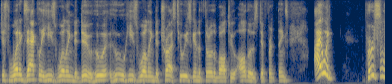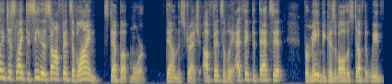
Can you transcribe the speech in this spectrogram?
just what exactly he's willing to do, who who he's willing to trust, who he's going to throw the ball to, all those different things. I would personally just like to see this offensive line step up more down the stretch offensively. I think that that's it for me because of all the stuff that we've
